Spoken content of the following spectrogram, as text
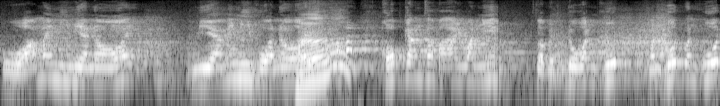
ผัวไม่มีเมียน้อย เมียไม่มีผัวน้อยฮะคบกันสบายวันนี้ ส่วนไปดูวันพุธวันพุธวันพุธ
